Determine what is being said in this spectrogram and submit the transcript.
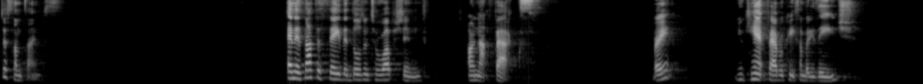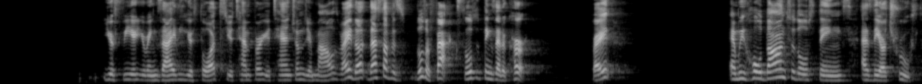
Just sometimes. And it's not to say that those interruptions are not facts. Right? You can't fabricate somebody's age. Your fear, your anxiety, your thoughts, your temper, your tantrums, your mouths, right? That, that stuff is, those are facts. Those are things that occur. Right? And we hold on to those things as they are truth.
